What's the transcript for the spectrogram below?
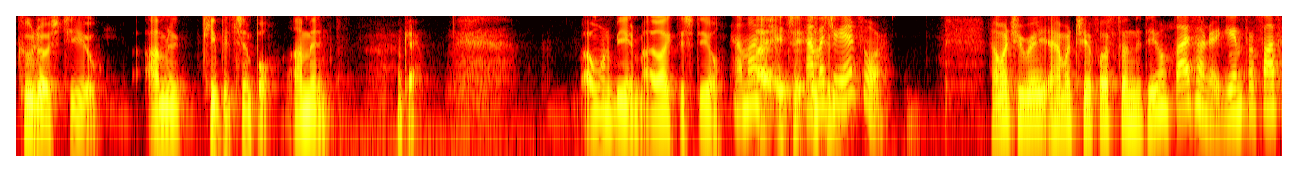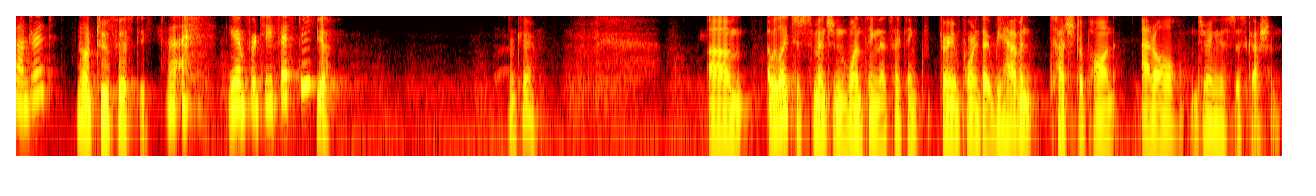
Kudos to you. I'm going to keep it simple. I'm in. Okay. I want to be in. I like this deal. How much? I- it's a- How it's much a- are you in for? How much you rate? How much you have left on the deal? 500. You in for 500? No, two fifty. You're in for 250? Yeah. Okay. Um, I would like to just mention one thing that's, I think, very important that we haven't touched upon at all during this discussion.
